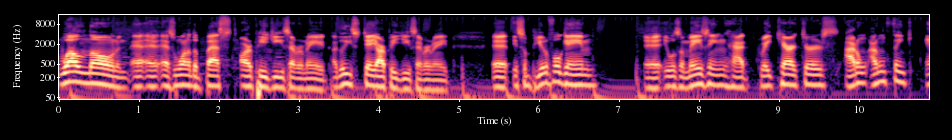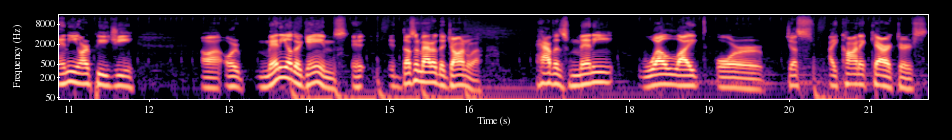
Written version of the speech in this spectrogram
well known as one of the best RPGs ever made, at least JRPGs ever made. It's a beautiful game. It was amazing. Had great characters. I don't. I don't think any RPG uh, or many other games, it, it doesn't matter the genre, have as many well liked or just iconic characters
